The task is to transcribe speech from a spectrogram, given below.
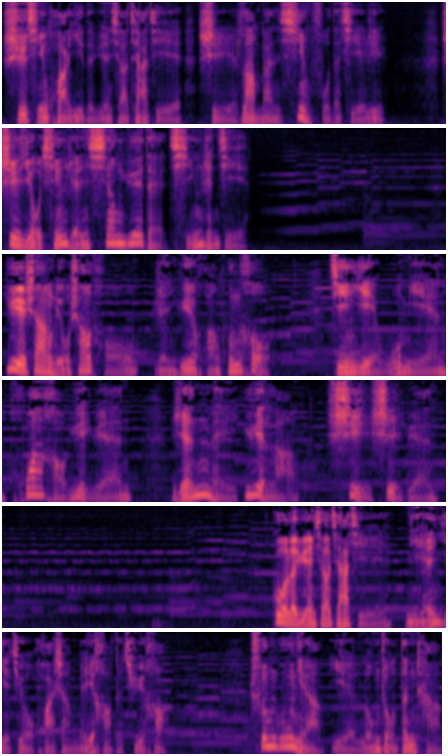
诗情画意的元宵佳节是浪漫幸福的节日，是有情人相约的情人节。月上柳梢头，人约黄昏后。今夜无眠，花好月圆，人美月朗，事事圆。过了元宵佳节，年也就画上美好的句号，春姑娘也隆重登场。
